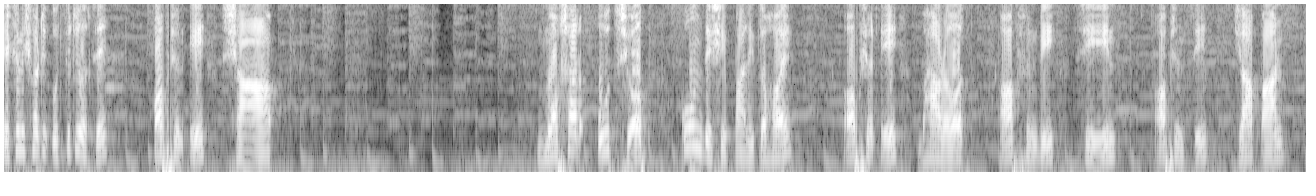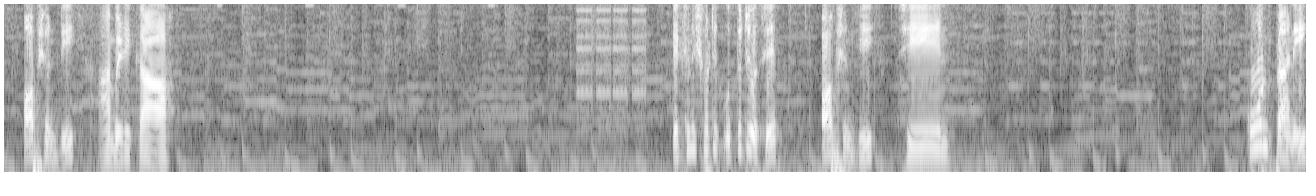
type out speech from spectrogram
এখানে সঠিক উত্তরটি হচ্ছে অপশন এ, সাপ। মশার উৎসব কোন দেশে পালিত হয়? Option A, Bharat. Option B চীন option C Japan option D America এখানে সঠিক উত্তরটি হচ্ছে অপশন বি চীন কোন প্রাণী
